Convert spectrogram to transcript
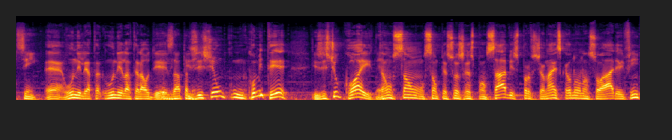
Sim. É unilateral, unilateral dele. Exatamente. Existe um, um comitê, existe o COI. É. Então são, são pessoas responsáveis, profissionais, cada um na sua área, enfim,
